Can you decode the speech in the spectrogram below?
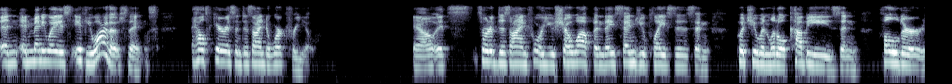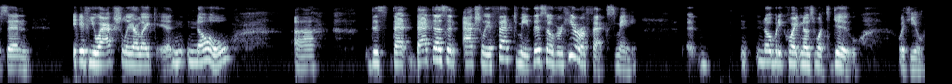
and in many ways if you are those things healthcare isn't designed to work for you. You know it's sort of designed for you show up and they send you places and put you in little cubbies and folders. And if you actually are like "Eh, no uh this that that doesn't actually affect me. This over here affects me. Nobody quite knows what to do with you.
